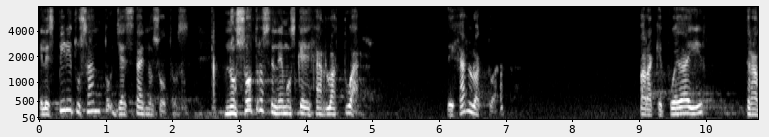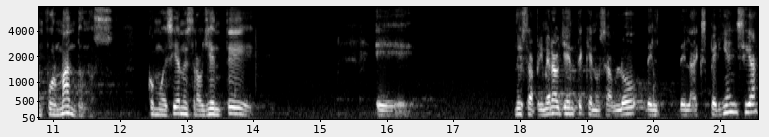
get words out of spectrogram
El Espíritu Santo ya está en nosotros. Nosotros tenemos que dejarlo actuar, dejarlo actuar, para que pueda ir transformándonos. Como decía nuestra oyente, eh, nuestra primera oyente que nos habló de la experiencia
